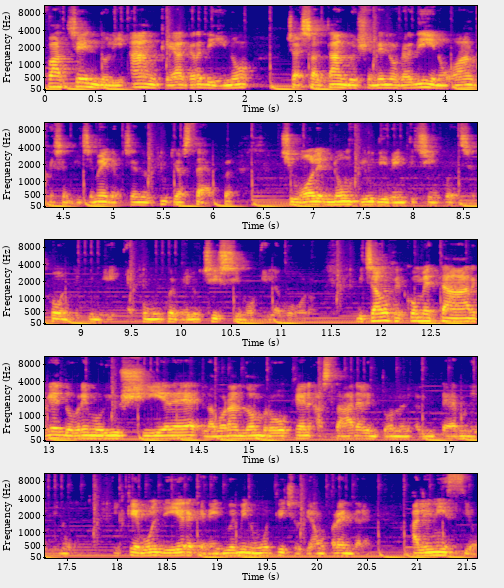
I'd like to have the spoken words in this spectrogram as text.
Facendoli anche a gradino cioè saltando e scendendo a gradino o anche semplicemente facendo tutti a step, ci vuole non più di 25 secondi, quindi è comunque velocissimo il lavoro. Diciamo che come target dovremo riuscire, lavorando unbroken, a stare all'interno, all'interno del minuto, il che vuol dire che nei due minuti ci dobbiamo prendere all'inizio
